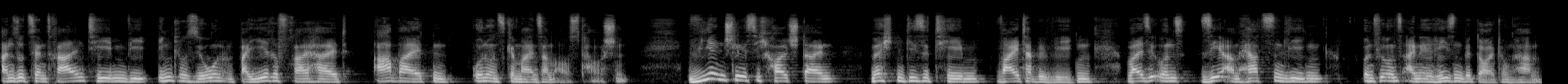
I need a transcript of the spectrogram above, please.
an so zentralen Themen wie Inklusion und Barrierefreiheit arbeiten und uns gemeinsam austauschen. Wir in Schleswig-Holstein möchten diese Themen weiter bewegen, weil sie uns sehr am Herzen liegen und für uns eine Riesenbedeutung haben.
